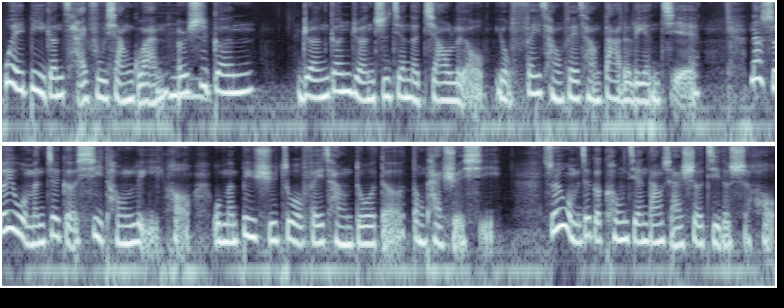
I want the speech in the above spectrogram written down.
未必跟财富相关，而是跟人跟人之间的交流有非常非常大的连接，那所以我们这个系统里，哈，我们必须做非常多的动态学习。所以我们这个空间当时来设计的时候，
